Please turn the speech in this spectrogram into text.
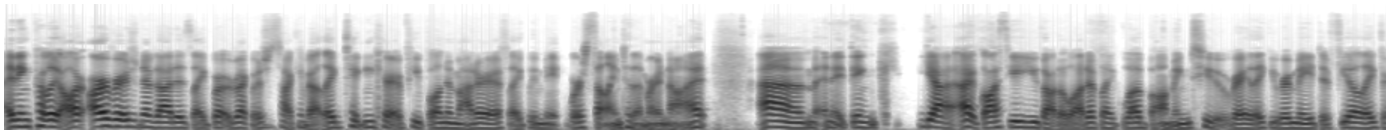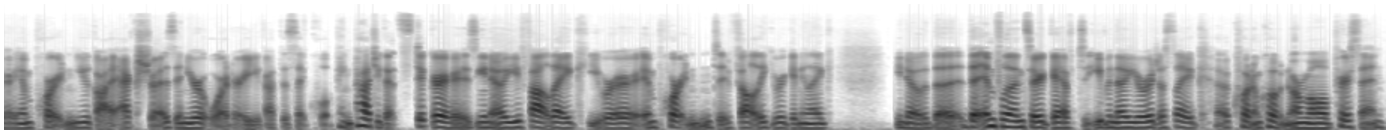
I think probably our, our version of that is like what Rebecca was just talking about, like taking care of people no matter if like we make, we're selling to them or not. Um, and I think, yeah, at Glossier, you got a lot of like love bombing too, right? Like you were made to feel like very important. You got extras in your order. You got this like cool pink pouch. You got stickers. You know, you felt like you were important. It felt like you were getting like you know the the influencer gift even though you were just like a quote unquote normal person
